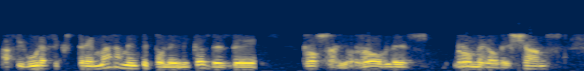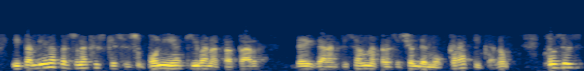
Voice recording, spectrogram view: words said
a figuras extremadamente polémicas, desde Rosario Robles, Romero de Champs, y también a personajes que se suponía que iban a tratar de garantizar una transición democrática, ¿no? Entonces,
